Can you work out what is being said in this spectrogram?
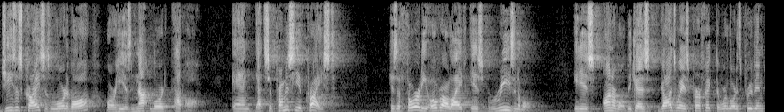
Jesus Christ is Lord of all, or he is not Lord at all. And that supremacy of Christ, his authority over our life, is reasonable it is honorable because God's way is perfect, the word of the Lord is proven,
